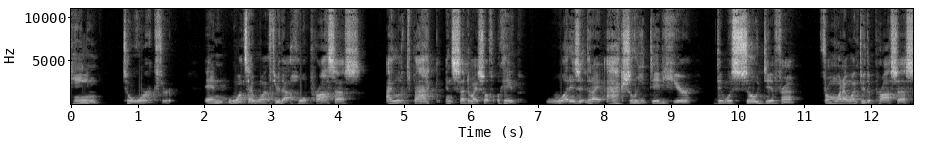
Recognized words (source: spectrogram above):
pain to work through. And once I went through that whole process, I looked back and said to myself, okay, what is it that I actually did here that was so different from when I went through the process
